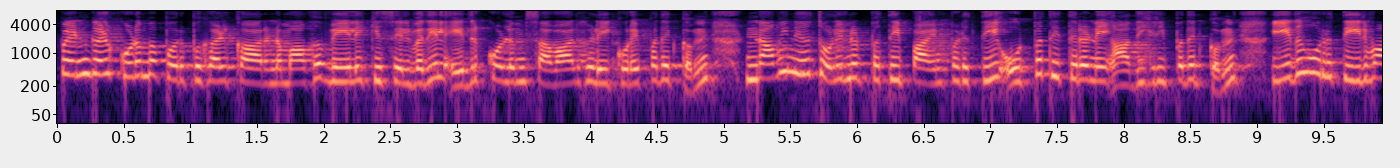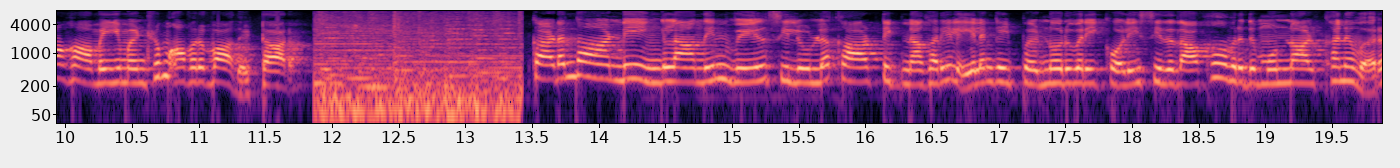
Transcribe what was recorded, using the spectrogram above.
பெண்கள் குடும்ப பொறுப்புகள் காரணமாக வேலைக்கு செல்வதில் எதிர்கொள்ளும் சவால்களை குறைப்பதற்கும் நவீன தொழில்நுட்பத்தை பயன்படுத்தி உற்பத்தி திறனை அதிகரிப்பதற்கும் இது ஒரு தீர்வாக அமையும் என்றும் அவர் வாதிட்டார். கடந்த ஆண்டு இங்கிலாந்தின் வேல்ஸில் உள்ள கார்டிக் நகரில் இலங்கை பெண்ணொருவரை கொலை செய்ததாக அவரது முன்னாள் கணவர்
